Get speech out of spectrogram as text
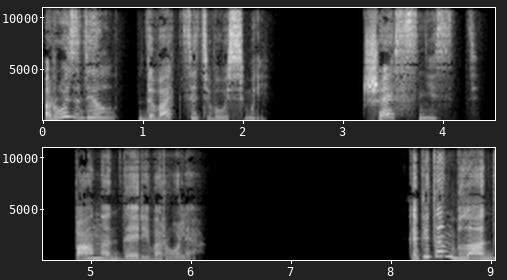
Розділ 28. Чесність пана Деріва Роля. Капітан Блад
